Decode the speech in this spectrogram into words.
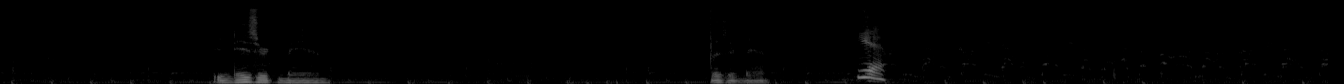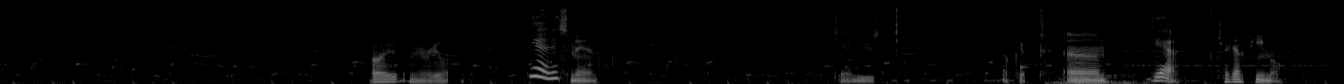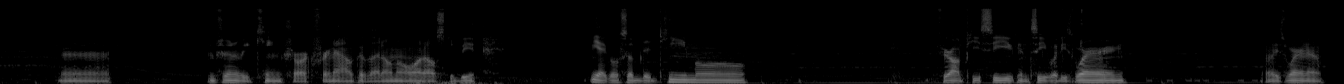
Lizard Man. Lizard Man. Yeah. Oh, I didn't realize. Yeah, this man. Can't use. Okay. Um. Yeah. Check out Timo. Uh. I'm just gonna be King Shark for now because I don't know what else to be. Yeah, go sub to Timo. If you're on PC, you can see what he's wearing. Oh, he's wearing a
